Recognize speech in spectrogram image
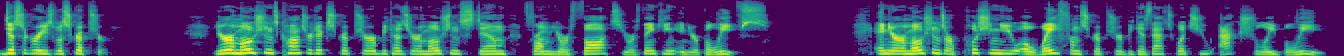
disagrees with Scripture. Your emotions contradict Scripture because your emotions stem from your thoughts, your thinking, and your beliefs. And your emotions are pushing you away from Scripture because that's what you actually believe.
